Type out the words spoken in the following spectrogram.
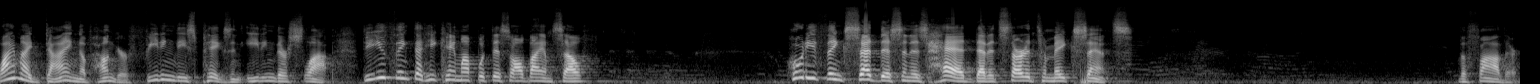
Why am I dying of hunger, feeding these pigs and eating their slop? Do you think that he came up with this all by himself? Who do you think said this in his head that it started to make sense? The Father.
